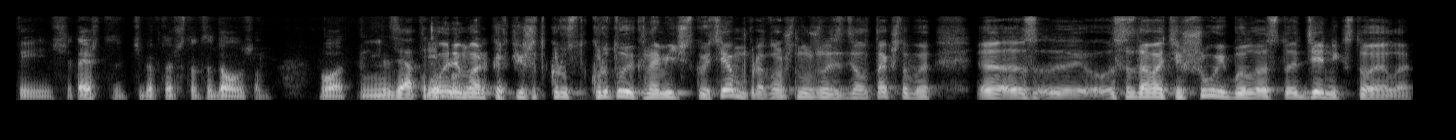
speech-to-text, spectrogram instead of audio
ты считаешь, что тебе кто-то что-то должен. Вот, нельзя требовать. Коля Марков пишет кру- крутую экономическую тему про то, что нужно сделать так, чтобы э, э, создавать ишу и было сто- денег стоило.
